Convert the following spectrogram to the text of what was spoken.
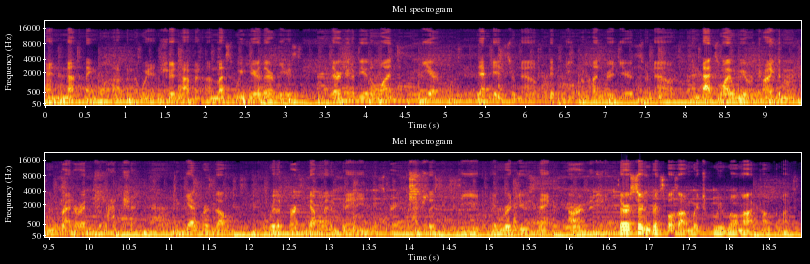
and nothing will happen the way it should happen unless we hear their views. They're going to be the ones here decades from now, 50, 100 years from now, and that's why we were trying to move from rhetoric to action, to get results. We're the first government in Canadian history to actually succeed in reducing our emissions. There are certain principles on which we will not compromise.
